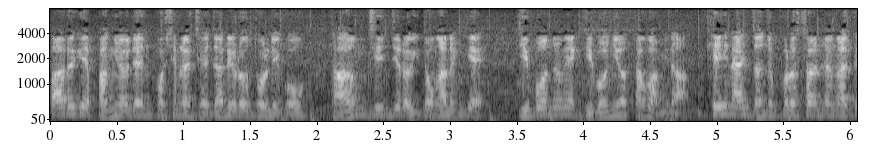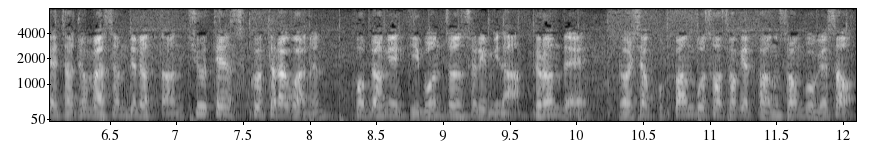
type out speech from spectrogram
빠르게 방열된 포신을 제자리로 돌리고 다음 진지로 이동하는 게 기본 중의 기본이었다고 합니다. K9 전투포를 설명할 때 자주 말씀드렸던 shoot and scoot라고 하는 포병의 기본 전술입니다. 그런데 러시아 국방부 소속의 방송국에서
